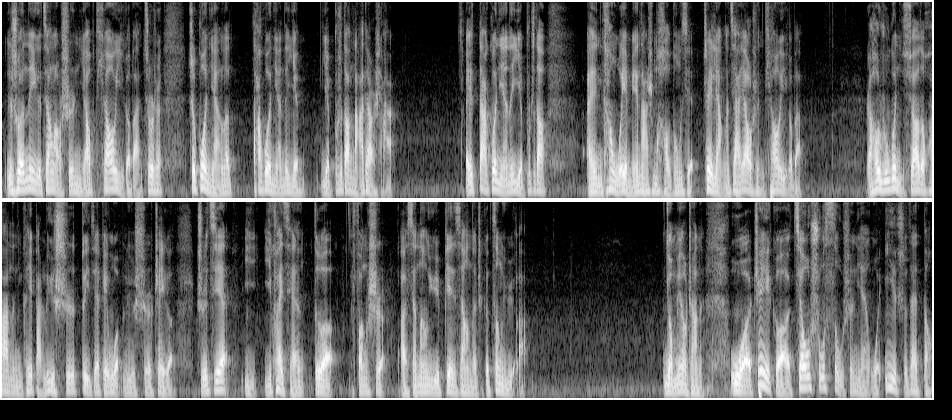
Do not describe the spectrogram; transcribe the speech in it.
你说那个姜老师，你要不挑一个吧？就是这过年了，大过年的也。也不知道拿点啥，哎，大过年的也不知道，哎，你看我也没拿什么好东西，这两个家钥匙你挑一个吧。然后如果你需要的话呢，你可以把律师对接给我们律师，这个直接以一块钱的方式啊，相当于变相的这个赠与了。有没有这样的？我这个教书四五十年，我一直在等，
